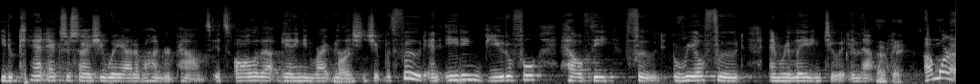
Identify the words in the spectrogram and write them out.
You can't exercise your way out of 100 pounds. It's all about getting in right relationship with food and eating beautiful, healthy food, real food, and relating to it in that way. Okay, I'm gonna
